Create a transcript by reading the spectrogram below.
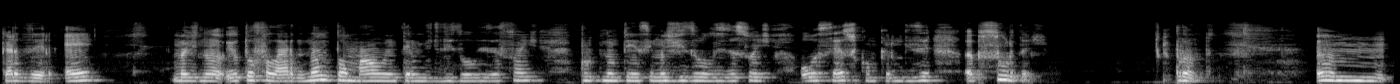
quer dizer, é, mas não, eu estou a falar não tão mal em termos de visualizações, porque não tem assim umas visualizações ou acessos, como quero dizer, absurdas. Pronto. Um,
